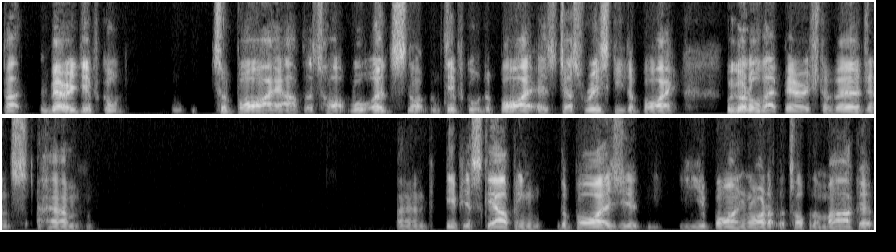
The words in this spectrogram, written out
but very difficult to buy up the top. Well, it's not difficult to buy, it's just risky to buy. We got all that bearish divergence. Um, and if you're scalping the buyers, you you're buying right at the top of the market.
